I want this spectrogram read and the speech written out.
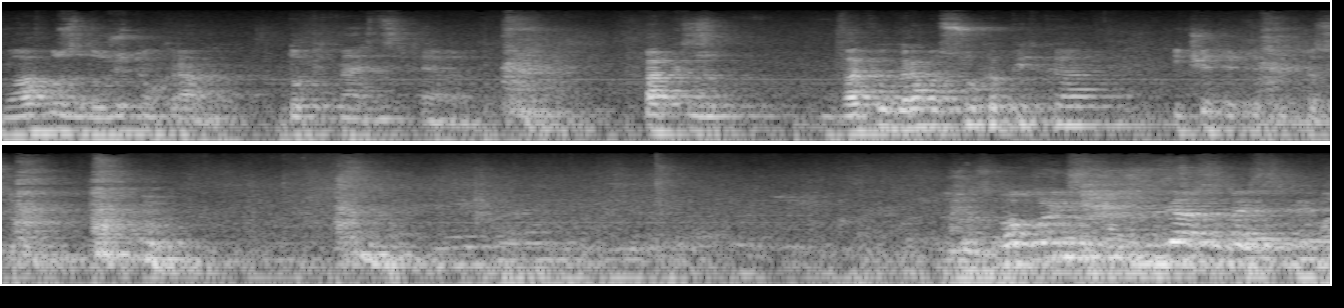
Но август задължително храна до 15 септември. Пак за 2 кг суха питка и 4 литра сироп. С колко лично съжалява семейството?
